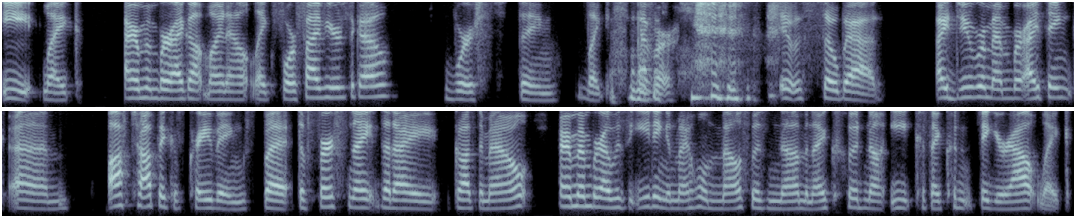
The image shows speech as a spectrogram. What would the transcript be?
eat like i remember i got mine out like four or five years ago worst thing like ever. It was so bad. I do remember i think um off topic of cravings but the first night that i got them out i remember i was eating and my whole mouth was numb and i could not eat because i couldn't figure out like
